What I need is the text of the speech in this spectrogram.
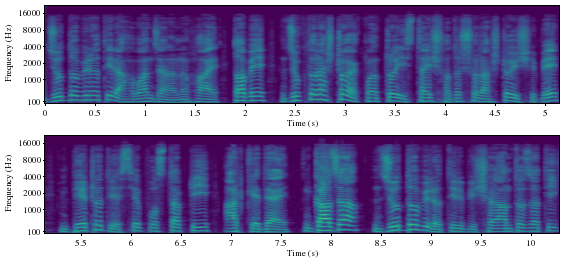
যুদ্ধবিরতির আহ্বান জানানো হয়। তবে যুক্তরাষ্ট্র একমাত্র স্থায়ী সদস্য রাষ্ট্র হিসেবে ভেটো দিয়েছে প্রস্তাবটি আটকে দেয়। গাজা যুদ্ধবিরতির বিষয়ে আন্তর্জাতিক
